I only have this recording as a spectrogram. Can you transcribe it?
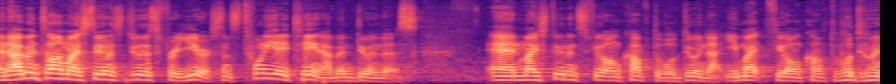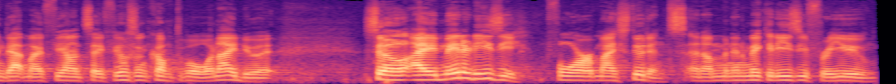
And I've been telling my students to do this for years. Since 2018, I've been doing this. And my students feel uncomfortable doing that. You might feel uncomfortable doing that. My fiance feels uncomfortable when I do it. So I made it easy for my students, and I'm going to make it easy for you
